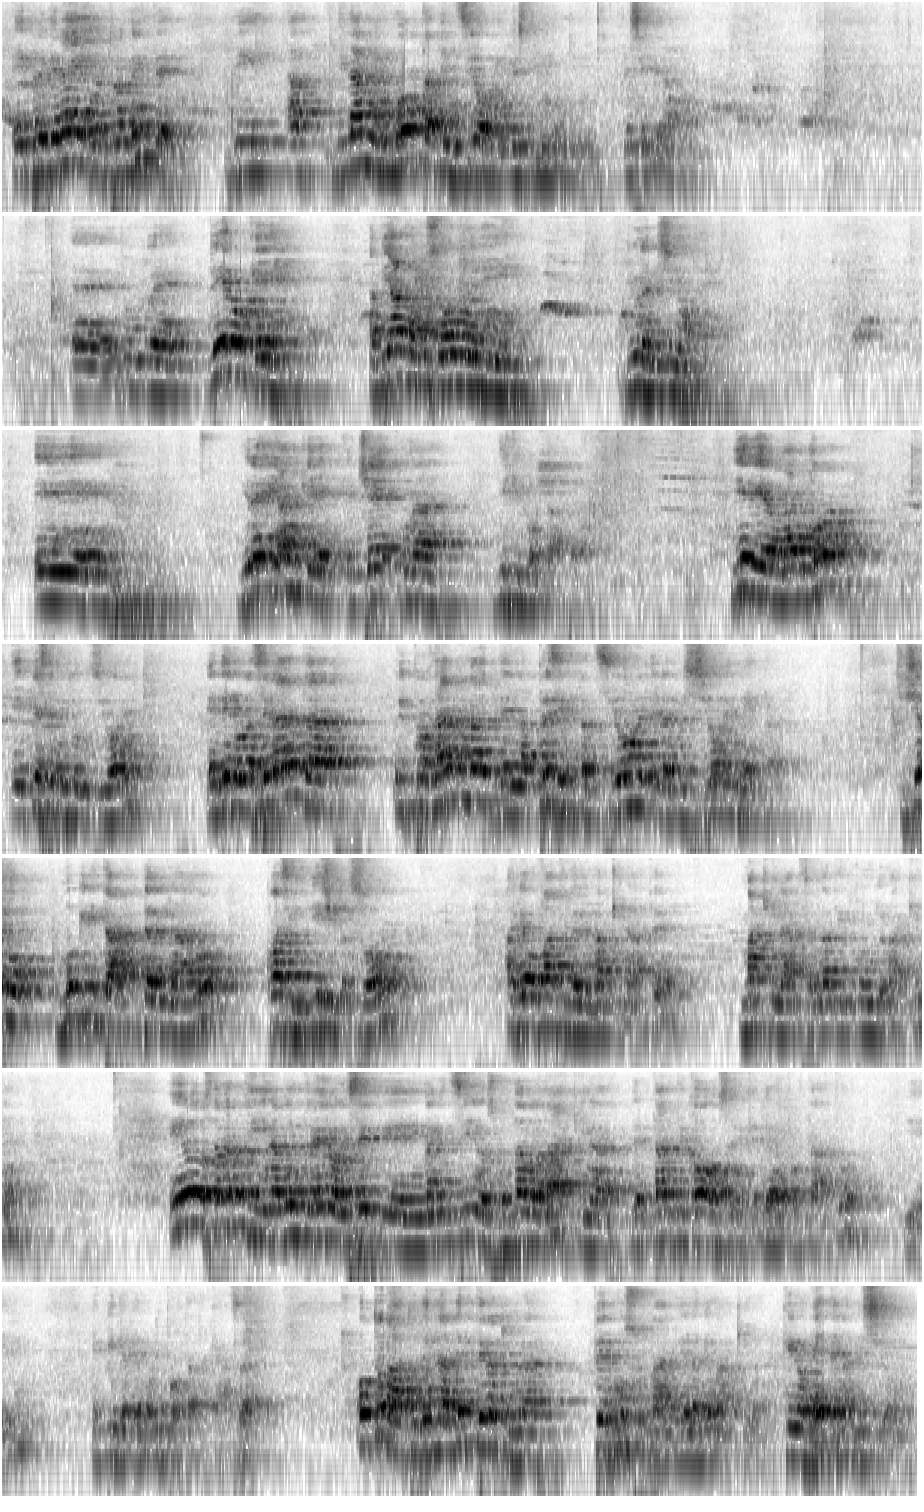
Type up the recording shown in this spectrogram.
e pregherei naturalmente di, a, di darmi molta attenzione in questi minuti che seguiranno. Eh, dunque, vero che abbiamo bisogno di, di una visione. E direi anche che c'è una difficoltà. Ieri era Mantova e questa è l'introduzione ed era una serata il programma della presentazione della missione Meta. Ci siamo mobilitati da Milano, quasi 10 persone, abbiamo fatto delle macchinate, macchinate, siamo andati con due macchine, e io stamattina, mentre ero alle 7 in magazzino, smontavo la macchina delle tante cose che abbiamo portato ieri, e quindi abbiamo riportato a casa, ho trovato della letteratura per musulmani nella mia macchina, che non è della missione.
